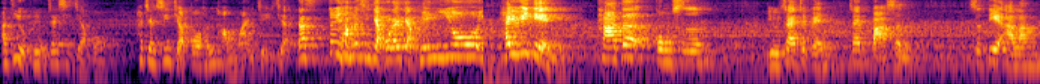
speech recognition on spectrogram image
啊弟有朋友在新加坡，他讲新加坡很好卖这一件，但是对他们新加坡来讲便宜哦。还有一点，他的公司。有在这边，在巴生，是第阿浪，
